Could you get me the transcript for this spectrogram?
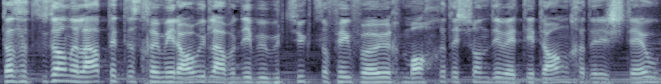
das, was Susanne erlebt hat, das können wir alle erleben. Und ich bin überzeugt, so viele von euch machen das schon. Ich möchte dir danken an dieser Stelle,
